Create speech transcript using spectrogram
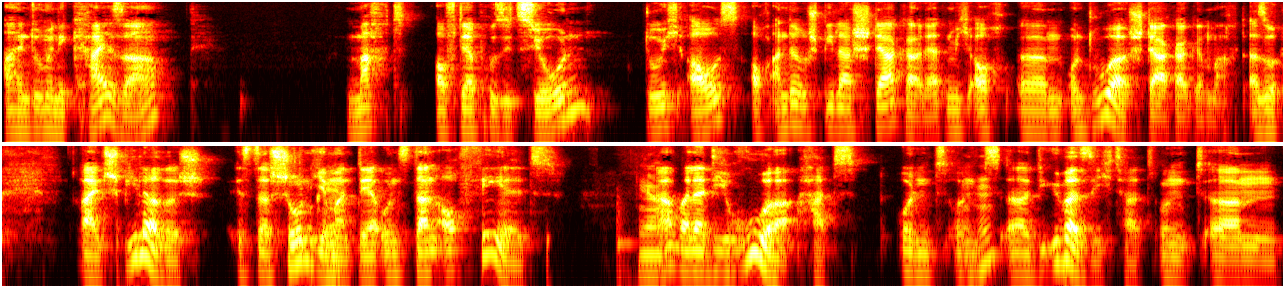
ein Dominik Kaiser macht auf der Position durchaus auch andere Spieler stärker. Der hat nämlich auch ähm, Ondua stärker gemacht. Also rein spielerisch ist das schon Okay. jemand, der uns dann auch fehlt. Ja. Ja, weil er die Ruhe hat und, und äh, die Übersicht hat. Und ähm,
